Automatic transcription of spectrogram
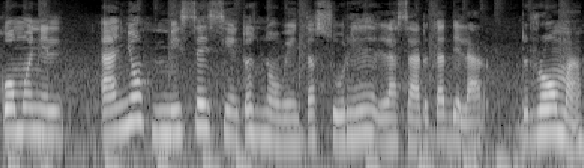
como en el año 1690 surgen las arcas de la Roma.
